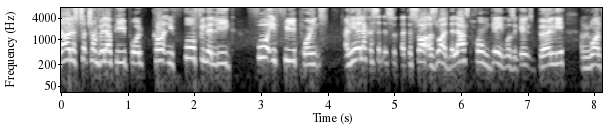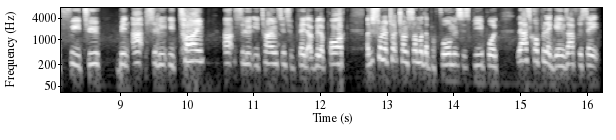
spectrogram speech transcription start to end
Now let's touch on Villa people. Currently fourth in the league, 43 points. And yeah, like I said at the start as well, the last home game was against Burnley and we won 3-2. Been absolutely time, absolutely time since we played at Villa Park. I just want to touch on some of the performances, people. Last couple of games, I have to say,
